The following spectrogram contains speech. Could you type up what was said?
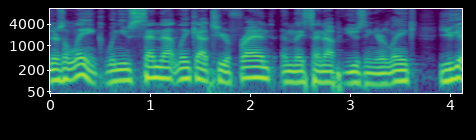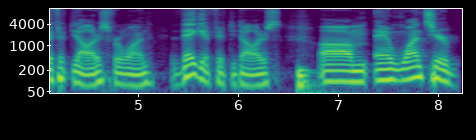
there's a link. When you send that link out to your friend and they sign up using your link, you get $50 for one. They get $50. Um, and once your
